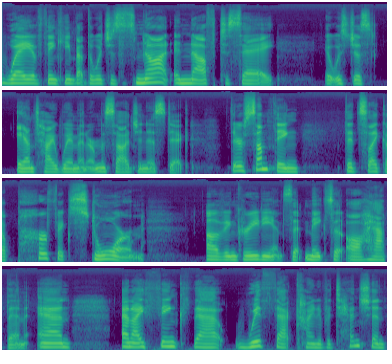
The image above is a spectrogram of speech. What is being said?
way of thinking about the witches. It's not enough to say it was just anti women or misogynistic. There's something that's like a perfect storm of ingredients that makes it all happen. And and I think that with that kind of attention,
